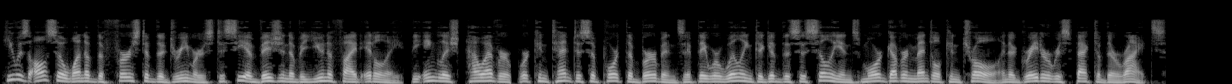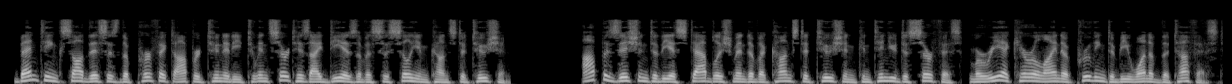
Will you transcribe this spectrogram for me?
He was also one of the first of the Dreamers to see a vision of a unified Italy. The English, however, were content to support the Bourbons if they were willing to give the Sicilians more governmental control and a greater respect of their rights. Bentinck saw this as the perfect opportunity to insert his ideas of a Sicilian constitution. Opposition to the establishment of a constitution continued to surface, Maria Carolina proving to be one of the toughest.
